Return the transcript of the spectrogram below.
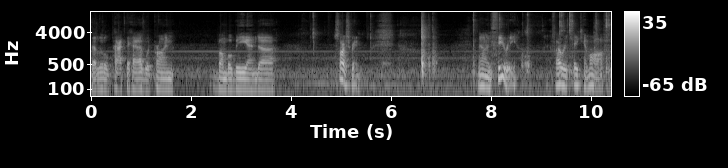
that little pack they have with Prime, Bumblebee, and uh, Starscream. Now, in theory, if I were to take him off,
